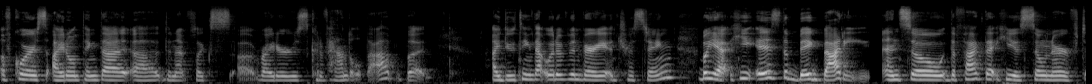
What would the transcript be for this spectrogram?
Of course, I don't think that uh, the Netflix uh, writers could have handled that, but I do think that would have been very interesting. But yeah, he is the big baddie. And so the fact that he is so nerfed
